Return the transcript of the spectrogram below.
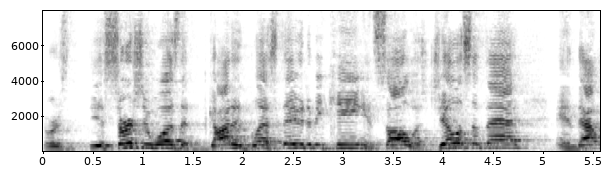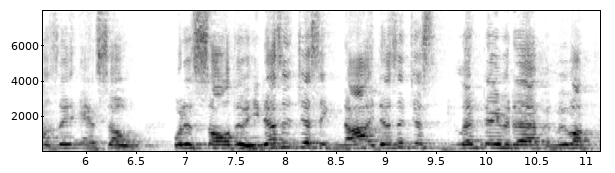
In words, the assertion was that God had blessed David to be king, and Saul was jealous of that, and that was it. And so, what does Saul do? He doesn't just acknowledge, doesn't just lift David up and move on.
